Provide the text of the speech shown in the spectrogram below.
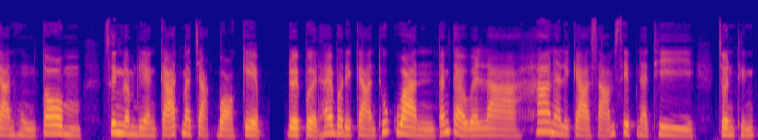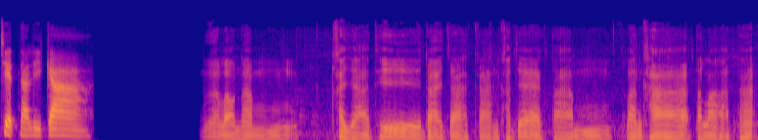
การหุงต้ม ซึ่งลำเลียงก๊าซมาจากบ่อเก็บ โดยเปิดให้บริการทุกวันตั้งแต่เวลา 5 นาฬิกา 30 นาที จนถึง 7 นาฬิกา เมื่อเรานำขยะที่ได้จากการคัดแยกตามร้านค้าตลาดนะฮะ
